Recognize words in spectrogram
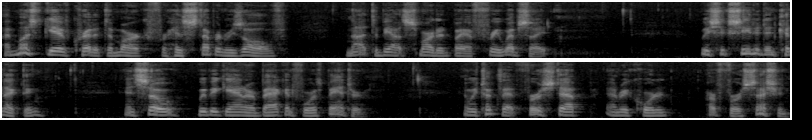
I must give credit to Mark for his stubborn resolve not to be outsmarted by a free website. We succeeded in connecting, and so we began our back and forth banter, and we took that first step and recorded our first session.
